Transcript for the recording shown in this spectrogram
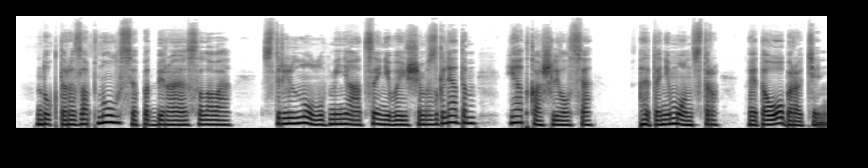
— доктор запнулся, подбирая слова, стрельнул в меня оценивающим взглядом и откашлялся. «Это не монстр, это оборотень».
